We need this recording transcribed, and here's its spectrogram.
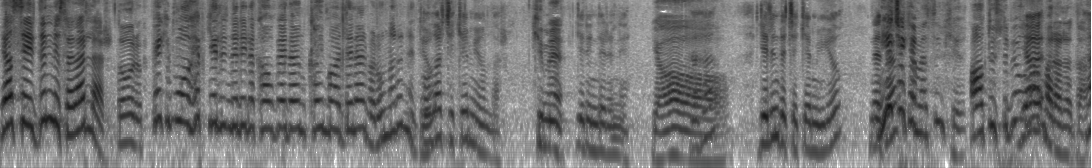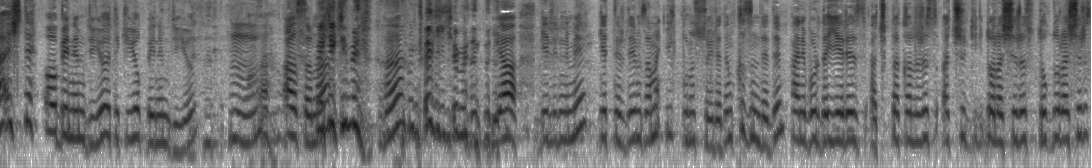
Ya sevdin mi severler. Doğru. Peki bu hep gelinleriyle kavga eden kayınvalideler var. Onlara ne diyor? Onlar çekemiyorlar Kime? gelinlerini. Ya. Aha. Gelin de çekemiyor. Neden? Niye çekemezsin ki? Altı üstü bir olan Ya- var arada. Ha işte o benim diyor, öteki yok benim diyor. Ha, Al sana. Peki kimin? Peki kimin? Ya gelinimi getirdiğim zaman ilk bunu söyledim. Kızım dedim hani burada yeriz, açıkta kalırız, açık dolaşırız, tok dolaşırız.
